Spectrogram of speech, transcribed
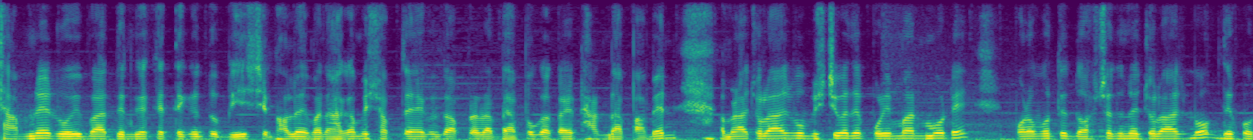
সামনের রবিবার দিনকের ক্ষেত্রে কিন্তু বেশ ভালো। মানে আগামী সপ্তাহে কিন্তু আপনারা ব্যাপক আকারে ঠান্ডা পাবেন। আমরা চলে আসব বৃষ্টিপাতের পরিমাণ মোটে। পরবর্তী দশটা দিনে চলে আসব। দেখুন,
